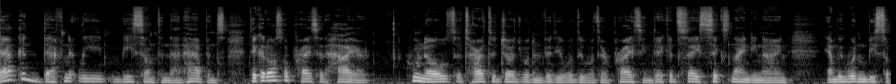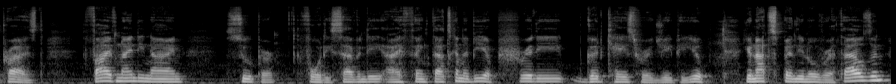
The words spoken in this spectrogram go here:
that could definitely be something that happens. They could also price it higher. Who knows? It's hard to judge what Nvidia will do with their pricing. They could say 699 and we wouldn't be surprised. 599 Super 4070. I think that's going to be a pretty good case for a GPU. You're not spending over a thousand,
